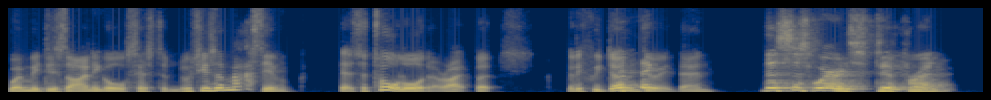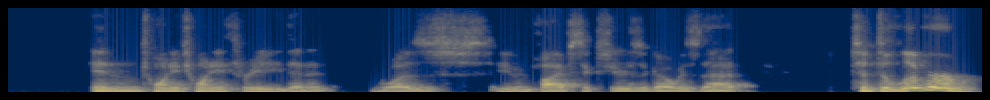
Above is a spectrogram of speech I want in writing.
when we're designing all systems, which is a massive. It's a tall order, right? But but if we don't do it, then this is where it's different in 2023 than it was even five, six years ago. Is that to deliver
